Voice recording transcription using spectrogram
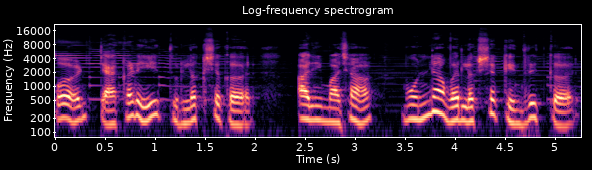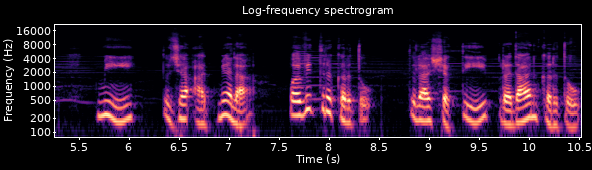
पण त्याकडे दुर्लक्ष कर आणि माझ्या बोलण्यावर लक्ष केंद्रित कर. मी तुझ्या आत्म्याला पवित्र करतो तुला शक्ती प्रदान करतो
